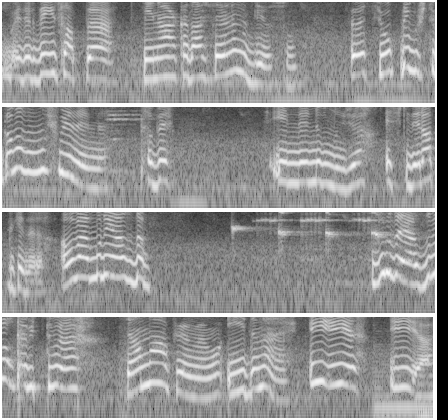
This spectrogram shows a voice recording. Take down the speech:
Bedir de iyi sattı ha. Yeni arkadaşlarını mı diyorsun? Evet yok demiştik ama bulmuş birilerini. Tabii. Yenilerini bulunca eskileri at bir kenara. Ama ben bunu yazdım. Bunu da yazdım. Oh be bitti be. Can ne yapıyor Memo? İyi değil mi? İyi iyi. iyi ya.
